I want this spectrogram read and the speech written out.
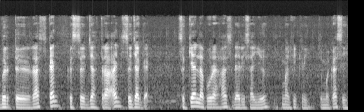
berteraskan kesejahteraan sejagat. Sekian laporan khas dari saya, Iqmal Fikri. Terima kasih.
